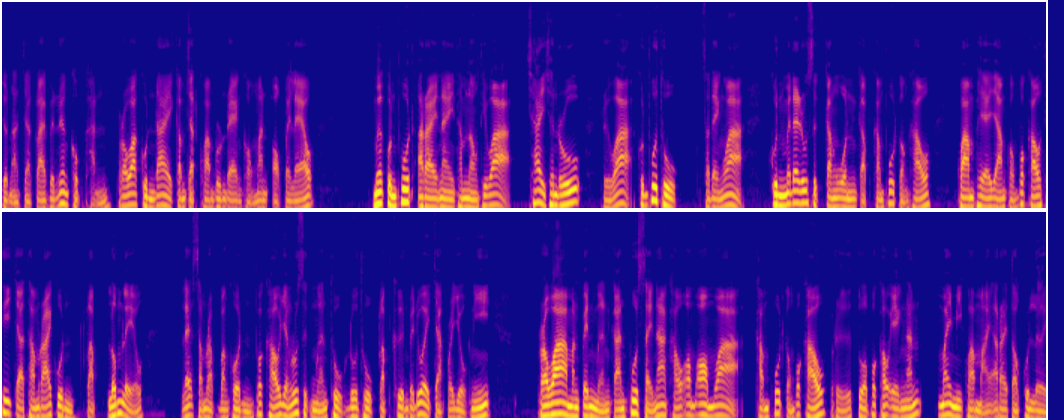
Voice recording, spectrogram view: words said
จนอาจจะกลายเป็นเรื่องขบขัน เพราะว่าคุณได้กำจัดความรุนแรงของมันออกไปแล้ว เมื่อคุณพูดอะไรในทำนองที่ว่า ใช่ฉันรู้ หรือว่าคุณพูดถูก แสดงว่าคุณไม่ได้รู้สึกกังวลกับคำพูดของเขา ความพยายามของพวกเขาที่จะทำร้ายคุณกลับล้มเหลว และสำหรับบางคน พวกเขายังรู้สึกเหมือนถูกดูถูกกลับคืนไปด้วยจากประโยคนี้ เพราะว่ามันเป็นเหมือนการพูดใส่หน้าเขาอ้อมๆว่าคำพูดของพวกเขา หรือตัวพวกเขาเองนั้น ไม่มีความหมายอะไรต่อคุณเลย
